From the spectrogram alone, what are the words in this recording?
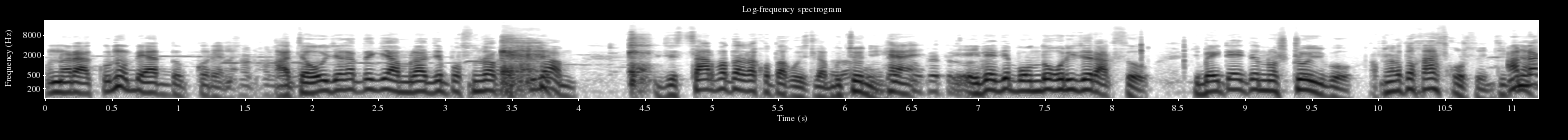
ওনারা কোনো বেয়াদব করে না। আচ্ছা ওই জায়গা থেকে আমরা যে প্রশ্নটা করছিলাম যে চার পাতার কথা কইছিলাম বুঝছ নি? হ্যাঁ। এইটা যে বন্ধ করি যে রাখছো কিংবা এটা এটা নষ্ট হইব? আপনারা তো কাজ করছেন ঠিক আমরা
